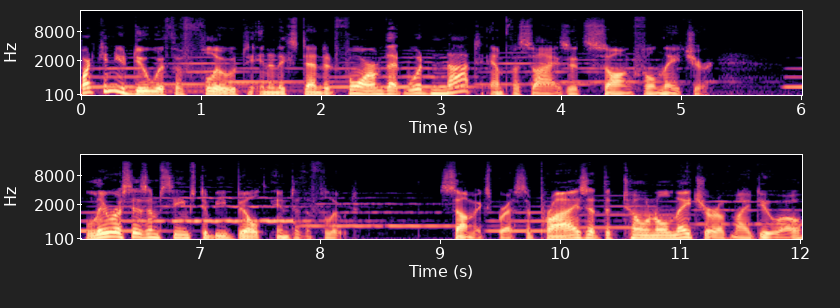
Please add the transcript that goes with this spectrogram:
what can you do with the flute in an extended form that would not emphasize its songful nature? Lyricism seems to be built into the flute. Some express surprise at the tonal nature of my duo,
